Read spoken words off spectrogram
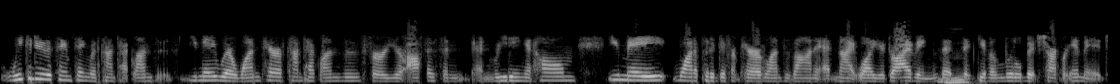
we can do the same thing with contact lenses. You may wear one pair of contact lenses for your office and, and reading at home. You may want to put a different pair of lenses on at night while you're driving that, mm-hmm. that give a little bit sharper image.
